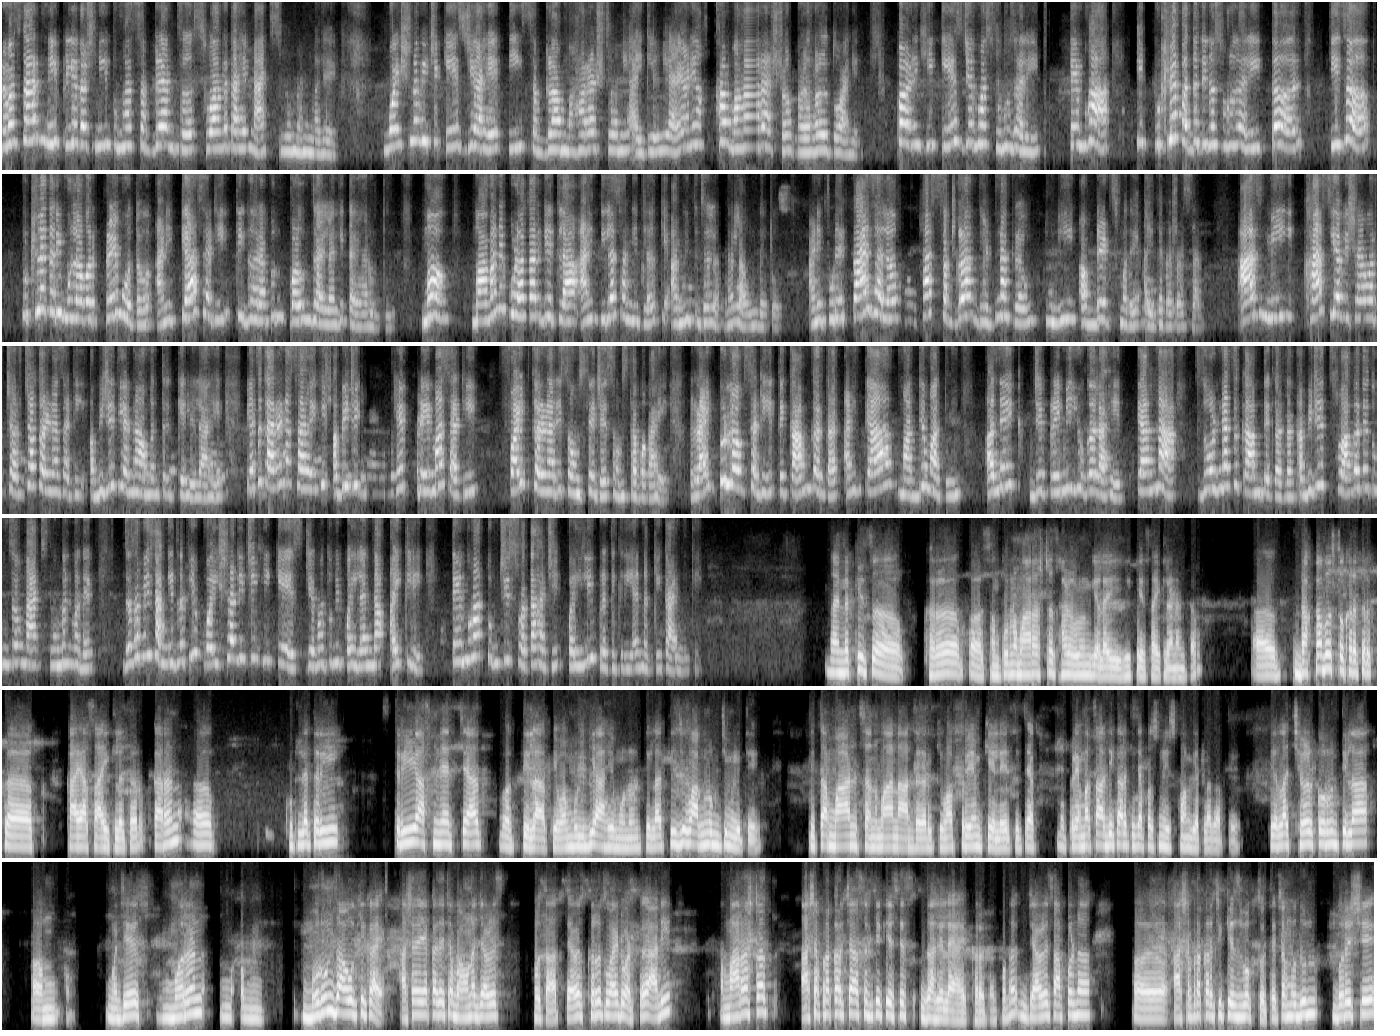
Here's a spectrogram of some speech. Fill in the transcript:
नमस्कार मी प्रियदर्शनी. तुम्हा सगळ्यांचं स्वागत आहे मॅक्स वुमनमध्ये वैष्णवीची केस जी आहे ती सगळा महाराष्ट्र ऐकलेली आहे आणि अख्खा महाराष्ट्र हळहळतो आहे. पण ही केस जेव्हा सुरू झाली तेव्हा ती कुठल्या पद्धतीनं सुरू झाली? तर तिचं कुठल्या तरी मुलावर प्रेम होतं आणि त्यासाठी ती घरातून पळून जायलाही तयार होती. मग मामाने पुढाकार घेतला आणि तिला सांगितलं की आम्ही तुझं लग्न लावून देतो. आणि पुढे काय झालं? हा सगळा घटनाक्रम तुम्ही अपडेट्समध्ये ऐकतच असाल आज मी खास या विषयावर चर्चा करण्यासाठी अभिजित यांना आमंत्रित केलेलं आहे. याचं कारण असं आहे की अभिजित हे प्रेमासाठी फाईट करणारी संस्थेचे संस्थापक आहे. राईट टू लव्हसाठी ते काम करतात आणि त्या माध्यमातून अनेक जे प्रेमी युगल आहेत त्यांना जोडण्याचं काम ते करतात. अभिजित स्वागत आहे तुमचं मॅक्स वुमनमध्ये. जसं मी सांगितलं की वैशालीची ही केस जेव्हा तुम्ही पहिल्यांदा ऐकली तेव्हा तुमची स्वतःची पहिली प्रतिक्रिया नक्की काय होती? नाही नक्कीच खरं संपूर्ण महाराष्ट्रच हळहळून गेलाय ही केस ऐकल्यानंतर. धक्का बसतो खरं तर काय असं ऐकलं तर. कारण कुठल्या तरी स्त्री असण्याच्या तिला किंवा मुलगी आहे म्हणून तिला ती जी वागणूक जी मिळते तिचा मान सन्मान आदर किंवा प्रेम केले तिच्या प्रेमाचा अधिकार तिच्यापासून हिसकावून घेतला जातोय. तिला छळ करून तिला म्हणजे मरण मरून जावं की काय अशा एखाद्याच्या भावना ज्यावेळेस होतात त्यावेळेस खरंच वाईट वाटतं. आणि महाराष्ट्रात अशा प्रकारच्या असंख्य केसेस झालेल्या आहेत खरं तर. पण ज्यावेळेस आपण अशा प्रकारची केस बघतो त्याच्यामधून बरेचसे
